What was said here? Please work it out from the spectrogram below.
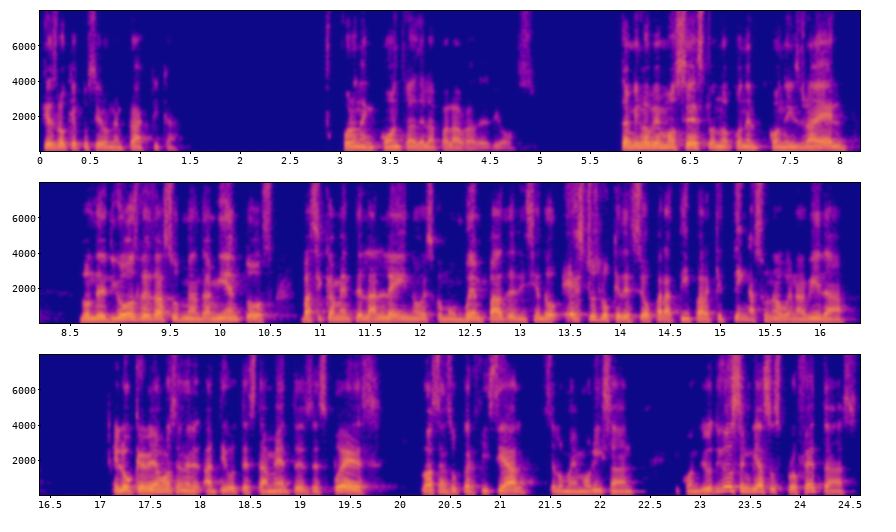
¿qué es lo que pusieron en práctica? Fueron en contra de la palabra de Dios. También lo vemos esto, ¿no? Con, el, con Israel, donde Dios les da sus mandamientos. Básicamente la ley, ¿no? Es como un buen padre diciendo, esto es lo que deseo para ti, para que tengas una buena vida. Y lo que vemos en el Antiguo Testamento es después, lo hacen superficial, se lo memorizan. Y cuando Dios envía a sus profetas,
